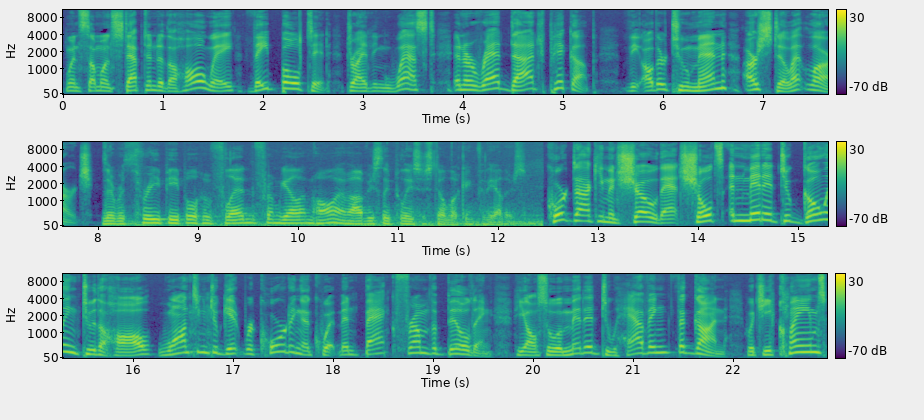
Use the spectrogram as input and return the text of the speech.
When someone stepped into the hallway, they bolted, driving west in a red Dodge pickup. The other two men are still at large. There were three people who fled from Gallatin Hall, and obviously police are still looking for the others. Court documents show that Shultz admitted to going to the hall, wanting to get recording equipment back from the building. He also admitted to having the gun, which he claims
